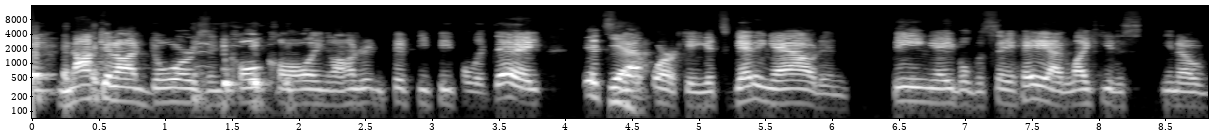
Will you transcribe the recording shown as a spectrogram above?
knocking on doors and cold calling 150 people a day. It's yeah. networking. It's getting out and being able to say, "Hey, I'd like you to, you know,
